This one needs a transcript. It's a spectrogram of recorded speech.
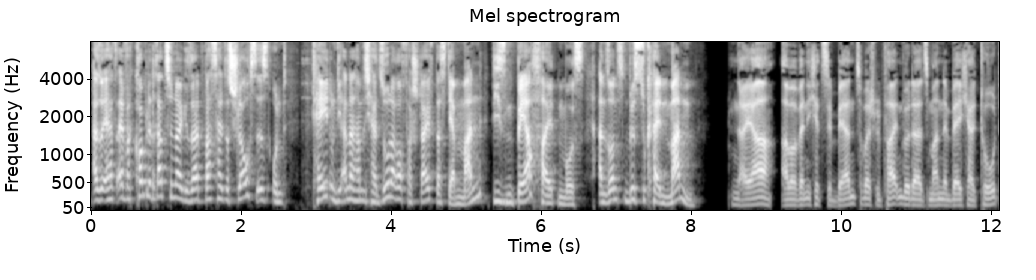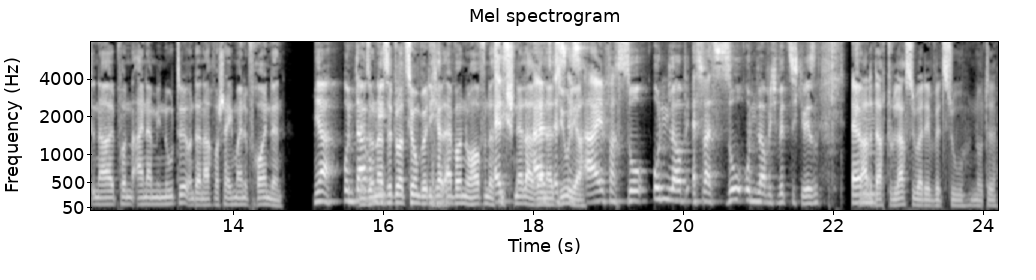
also er hat einfach komplett rational gesagt, was halt das Schlauste ist. Und Tate und die anderen haben sich halt so darauf versteift, dass der Mann diesen Bär fighten muss. Ansonsten bist du kein Mann. Naja, aber wenn ich jetzt den Bären zum Beispiel fighten würde als Mann, dann wäre ich halt tot innerhalb von einer Minute und danach wahrscheinlich meine Freundin. Ja, und In darum so einer Situation würde ich halt einfach nur hoffen, dass ich schneller renne als es Julia. ist einfach so unglaublich, es war so unglaublich witzig gewesen. Schade, Ähm, dachte du lachst über den Witz, du Nutte.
